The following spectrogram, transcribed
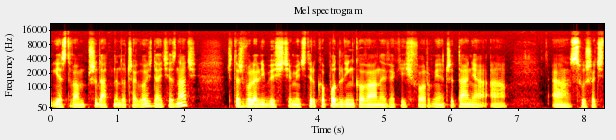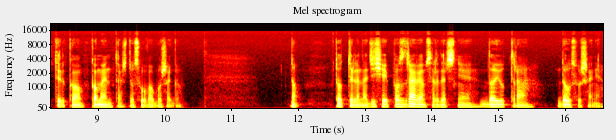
jest Wam przydatne do czegoś, dajcie znać, czy też wolelibyście mieć tylko podlinkowane w jakiejś formie czytania, a, a słyszeć tylko komentarz do Słowa Bożego. No, to tyle na dzisiaj. Pozdrawiam serdecznie. Do jutra. Do usłyszenia.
